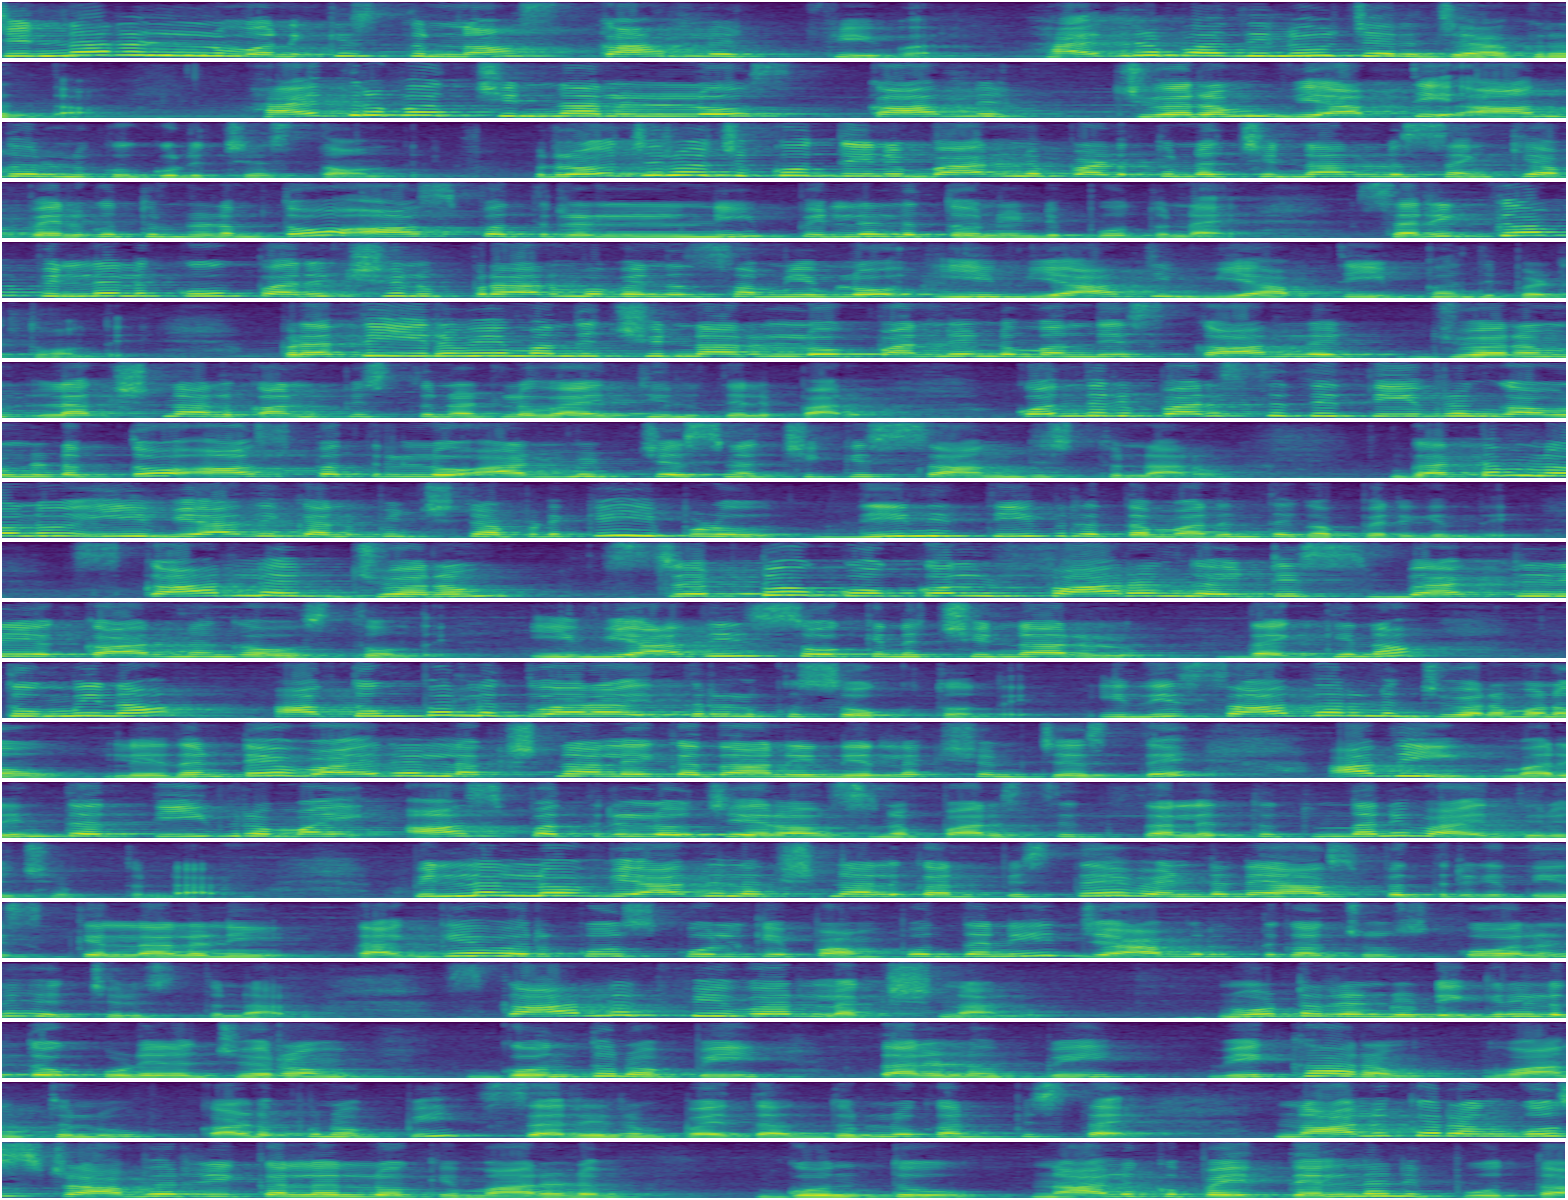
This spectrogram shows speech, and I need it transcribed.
చిన్నారులను వణికిస్తున్న scarlet fever. హైదరాబాదీలు జర జాగ్రత్త. Hyderabad చిన్నారులలో scarlet జ్వరం వ్యాప్తి ఆందోళనకు గురిచేస్తోంది రోజురోజుకు దీని బారిన పడుతున్న చిన్నారుల సంఖ్య పెరుగుతుండటంతో ఆసుపత్రులన్నీ పిల్లలతో నిండిపోతున్నాయి. సరిగ్గా పిల్లలకు పరీక్షలు ప్రారంభమైన సమయంలో ఈ వ్యాధి వ్యాప్తి ఇబ్బంది పెడుతోంది. ప్రతి ఇరవై మంది చిన్నారుల్లో పన్నెండు మంది స్కార్లెట్ జ్వరం లక్షణాలు కనిపిస్తున్నట్లు వైద్యులు తెలిపారు. కొందరి పరిస్థితి తీవ్రంగా ఉండటంతో ఆసుపత్రిలో అడ్మిట్ చేసిన చికిత్స అందిస్తున్నారు. గతంలోనూ ఈ వ్యాధి కనిపించినప్పటికీ ఇప్పుడు దీని తీవ్రత మరింతగా పెరిగింది. స్కార్లెట్ జ్వరం స్ట్రెప్టోకోకల్ ఫారంగైటిస్ బ్యాక్టీరియా కారణంగా వస్తుంది. ఈ వ్యాధి సోకిన చిన్నారులు దగ్గిన తుమ్మినా ఆ తుంపర్ల ద్వారా ఇతరులకు సోకుతుంది. ఇది సాధారణ జ్వరమను లేదంటే వైరల్ లక్షణాలే కదా అని నిర్లక్ష్యం చేస్తే అది మరింత తీవ్రమై ఆసుపత్రిలో చేరాల్సిన పరిస్థితి తలెత్తుతుందని వైద్యులు చెబుతున్నారు. పిల్లల్లో వ్యాధి లక్షణాలు కనిపిస్తే వెంటనే ఆసుపత్రికి తీసుకెళ్ళాలని తగ్గే వరకు స్కూల్కి పంపొద్దని జాగ్రత్తగా చూసుకోవాలని హెచ్చరిస్తున్నారు. స్కార్లెట్ ఫీవర్ లక్షణాలు. నూట రెండు డిగ్రీలతో కూడిన జ్వరం గొంతు నొప్పి తలనొప్పి వికారం వాంతులు కడుపు నొప్పి శరీరంపై దద్దుర్లు కనిపిస్తాయి. నాలుక రంగు స్ట్రాబెర్రీ కలర్లోకి మారడం గొంతు నాలుకపై తెల్లని పూత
